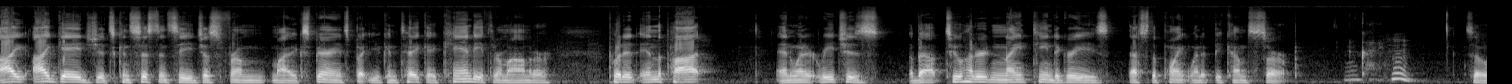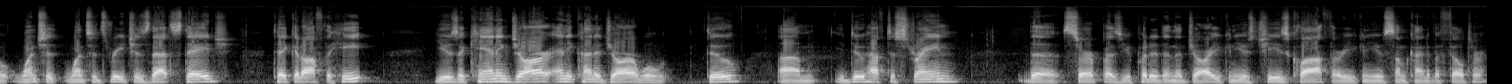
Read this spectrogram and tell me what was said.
I, I gauge its consistency just from my experience, but you can take a candy thermometer, put it in the pot, and when it reaches about 219 degrees, that's the point when it becomes syrup. Okay. Hmm. So once it, once it reaches that stage, take it off the heat, use a canning jar, any kind of jar will do. Um, you do have to strain the syrup as you put it in the jar. You can use cheesecloth or you can use some kind of a filter.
